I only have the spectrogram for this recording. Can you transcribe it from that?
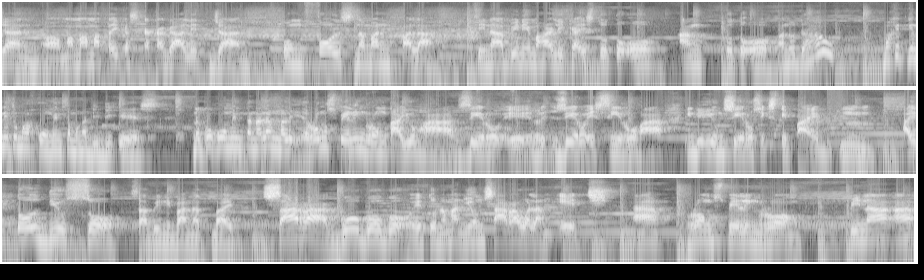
dyan? O, mamamatay kas kakagalit dyan kung false naman pala. Sinabi ni Maharlika is totoo ang totoo. Ano daw? Bakit ganito mga comment ng mga DDS? Nagko-comment na nga lang, mali, wrong spelling, wrong tayo ha. Zero, eh, zero is zero ha. Hindi yung 065. Hmm. I told you so, sabi ni Banat Bay. Sara, go, go, go. Ito naman, yung Sara walang H. Ha? Wrong spelling, wrong. Pina, ah,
